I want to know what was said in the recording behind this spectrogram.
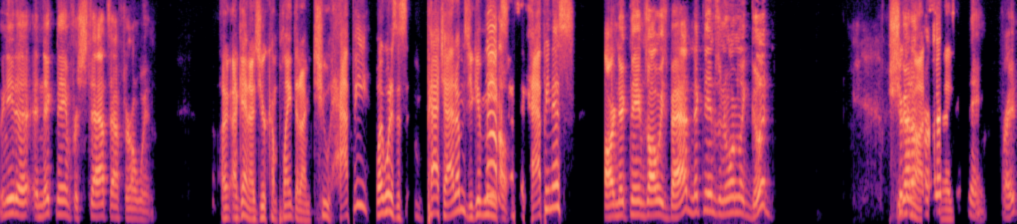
We need a, a nickname for stats after a win. A- again, as your complaint that I'm too happy. Like, what is this? Patch Adams? You give me No. excessive happiness? Our nickname's always bad. Nicknames are normally good. Sugar gotta Nut says nickname, right?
